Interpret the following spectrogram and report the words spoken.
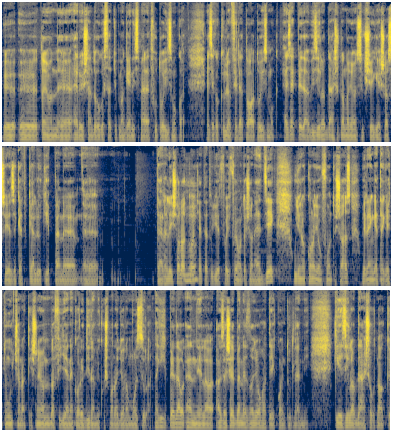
ő, ő, nagyon erősen dolgoztatjuk a mellett futóizmokat. Ezek a különféle tartóizmok. Ezek például vízilabdásokra nagyon szükséges az, hogy ezeket kellőképpen terhelés alatt uh-huh. tartják, tehát úgy ért, hogy folyamatosan edzék. Ugyanakkor nagyon fontos az, hogy rengeteget nyújtsanak, és nagyon odafigyelnek arra, hogy dinamikus maradjon a mozdulat. Nekik például ennél az esetben ez nagyon hatékony tud lenni. Kézilabdásoknak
